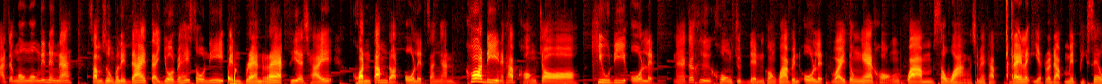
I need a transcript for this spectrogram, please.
อาจจะงงๆนิดนึงนะ Samsung ผลิตได้แต่โยนไปให้ Sony เป็นแบรนด์แรกที่จะใช้ Quantum OLED ซะงั้น ข้อดีนะครับของจอ QD OLED นะก็คือคงจุดเด่นของความเป็น OLED ไว้ตรงแง่ของความสว่างใช่ไหมครับ ได้ละเอียดระดับเม็ดพิกเซล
